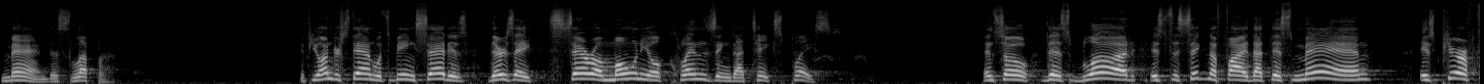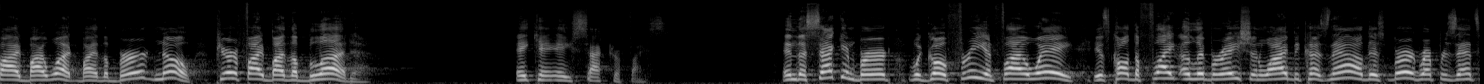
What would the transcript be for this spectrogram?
man, this leper. If you understand what's being said is there's a ceremonial cleansing that takes place. And so this blood is to signify that this man is purified by what? By the bird? No, purified by the blood, aka sacrifice. And the second bird would go free and fly away. It's called the flight of liberation. Why? Because now this bird represents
